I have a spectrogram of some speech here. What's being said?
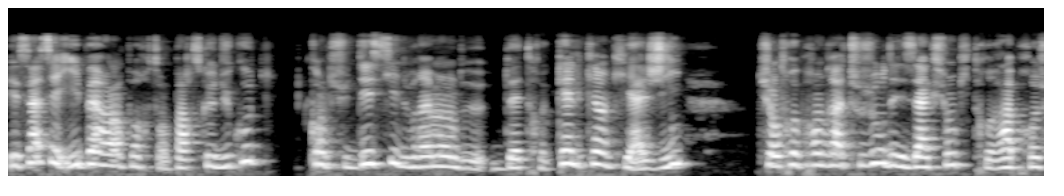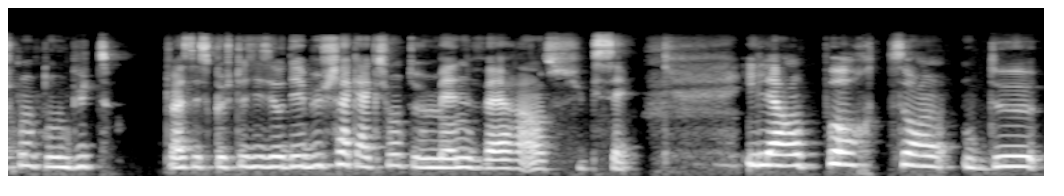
Et ça, c'est hyper important parce que du coup, quand tu décides vraiment d'être quelqu'un qui agit, tu entreprendras toujours des actions qui te rapprocheront de ton but. Tu vois, c'est ce que je te disais au début, chaque action te mène vers un succès. Il est important de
